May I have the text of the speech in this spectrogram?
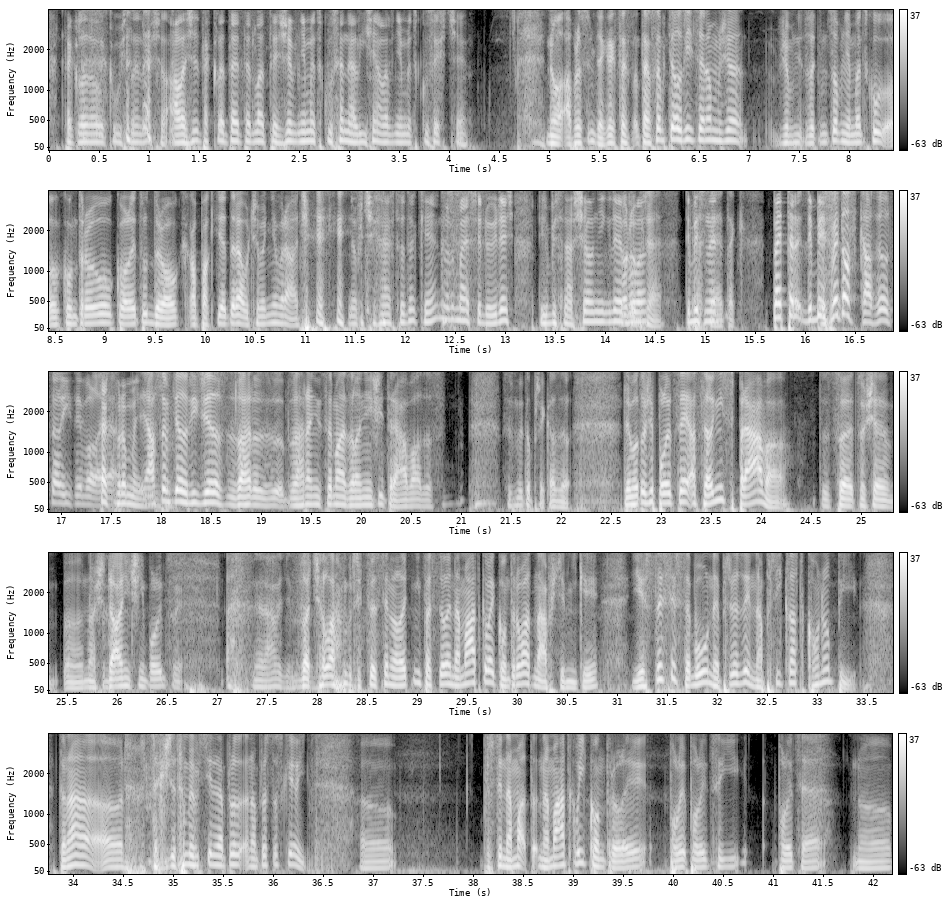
Takhle daleko už nedošel. Ale že takhle to je tenhle, že v Německu se nelíše, ale v Německu se chče. No a prosím tě, tak, tak, tak jsem chtěl říct jenom, že, že zatímco v Německu uh, kontrolují kvalitu drog a pak tě je teda očividně vrátí. No v Čechách to tak je, normálně si dojdeš, když bys našel někde, No vole, dobře. kdybys jasně, ne, tak Petr, Ty kdybys, jsi mi to zkazil celý, ty vole. Tak promiň. Já jsem chtěl říct, že za, za hranicemi je zelenější tráva, zase jsi mi to překazil. Jde o to, že policie a celní zpráva, co je, což je uh, naše dálniční policie, nenávidím. začala při cestě na letní festivaly namátkové kontrolovat návštěvníky, jestli si s sebou nepřivezli například konopí. To na, uh, takže to mi přijde napro, naprosto skvělý. Uh, prostě namá, namátkový kontroly poli, policií, policie no,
